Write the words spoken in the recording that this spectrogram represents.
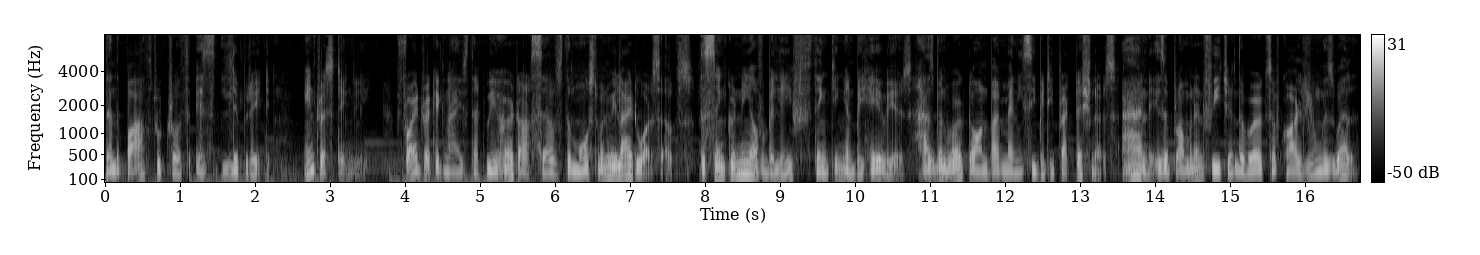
then the path to truth is liberating. Interestingly, Freud recognized that we hurt ourselves the most when we lie to ourselves. The synchrony of belief, thinking, and behaviors has been worked on by many CBT practitioners and is a prominent feature in the works of Carl Jung as well.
